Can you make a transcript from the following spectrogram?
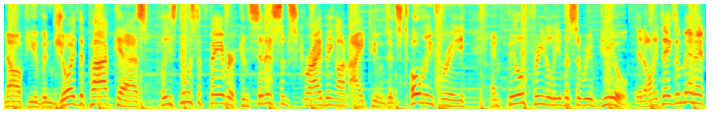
Now, if you've enjoyed the podcast, please do us a favor. Consider subscribing on iTunes. It's totally free, and feel free to leave us a review. It only takes a minute,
